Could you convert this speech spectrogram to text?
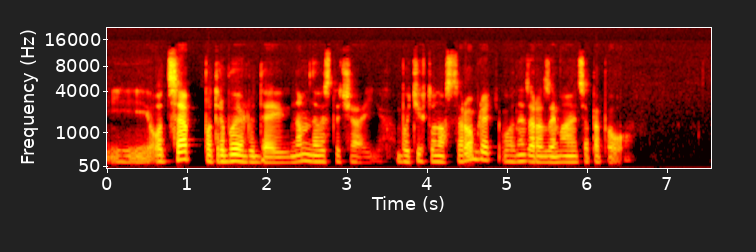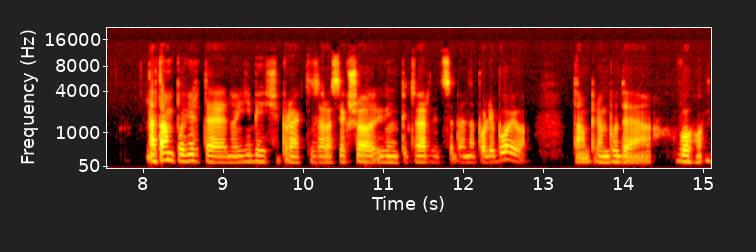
І оце потребує людей. Нам не вистачає їх. Бо ті, хто нас це роблять, вони зараз займаються ППО. А там, повірте, ну, є більші проекти зараз. Якщо він підтвердить себе на полі бою, там прям буде вогонь.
